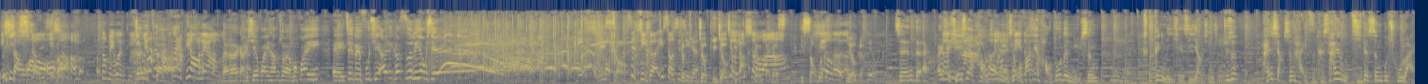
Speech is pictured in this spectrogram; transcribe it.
一手哦一手都没问题，真的真的太漂亮了。来来来，赶快先欢迎他们出来，我们欢迎哎这对夫妻艾利克斯、李永贤。一手是几个？一手是就几个？啤就啤酒啤酒一手啊就就一手六个六个，六个，真的哎，而且其实现在好多女生，我发现好多的女生，嗯，跟你们以前是一样心情，就是很想生孩子，可是她又急得生不出来。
